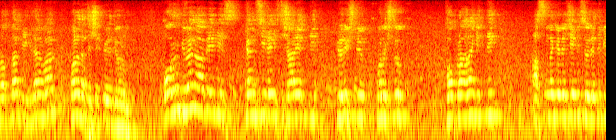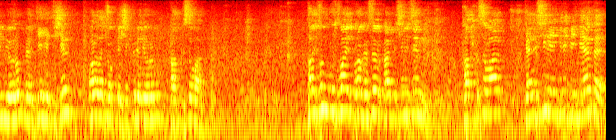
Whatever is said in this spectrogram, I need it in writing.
notlar, bilgiler var. Ona da teşekkür ediyorum. Orhun Güven ağabeyimiz kendisiyle istişare ettik, görüştük, konuştuk, toprağına gittik. Aslında geleceğini söyledi bilmiyorum. Belki yetişir. Ona da çok teşekkür ediyorum. Katkısı var. Tayfun Uzbay Profesör kardeşimizin katkısı var. Kendisiyle ilgili bilgiler de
